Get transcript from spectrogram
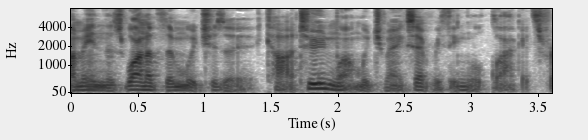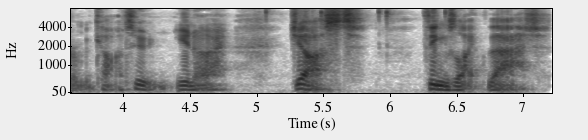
I mean there's one of them which is a cartoon one which makes everything look like it's from a cartoon you know just things like that.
